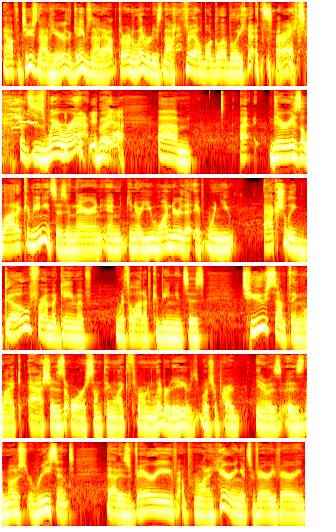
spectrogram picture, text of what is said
Alpha 2's not here, the game's not out, Throne of Liberty's not available globally yet. So Right. that's just where we're at. But yeah. Um, I, there is a lot of conveniences in there, and and you know you wonder that if when you actually go from a game of with a lot of conveniences to something like Ashes or something like Throne and Liberty, which will probably you know is is the most recent. That is very, from what I'm hearing, it's very very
